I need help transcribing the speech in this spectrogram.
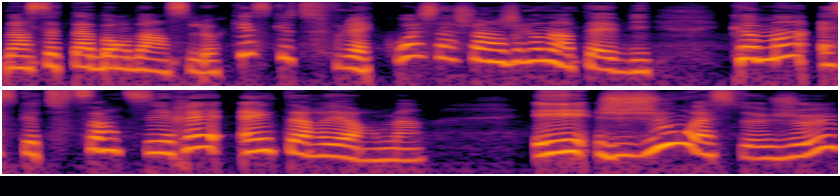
dans cette abondance-là. Qu'est-ce que tu ferais? Quoi ça changerait dans ta vie? Comment est-ce que tu te sentirais intérieurement? Et joue à ce jeu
